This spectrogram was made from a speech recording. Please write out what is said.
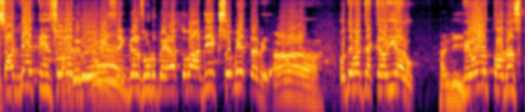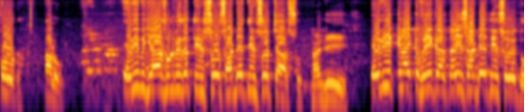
350 ਦੇ ਦੋ ਦੋ। ਵੀ ਸਿੰਗਲ ਸੂਟ ਪੈਣਾ ਤੁਹਾਨੂੰ ਜੀ 175 ਰੁਪਏ ਦਾ ਆ ਉਹਦੇ ਬਾਅਦ ਚੈੱਕ ਕਰੋ ਜੀ ਆ ਲਓ ਹਾਂਜੀ। ਪਿਓਰ ਕਾਟਨ ਸਪੋਰਟ ਆ ਲਓ। ਇਹ ਵੀ ਬਾਜ਼ਾਰ ਸੂਟ ਵਿਕਦਾ 300 350 400 ਹਾਂਜੀ। ਇਹ ਵੀ ਇੱਕ ਨਾ ਇੱਕ ਫ੍ਰੀ ਕਰਤਾ ਜੀ 350 ਦੇ ਦੋ।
